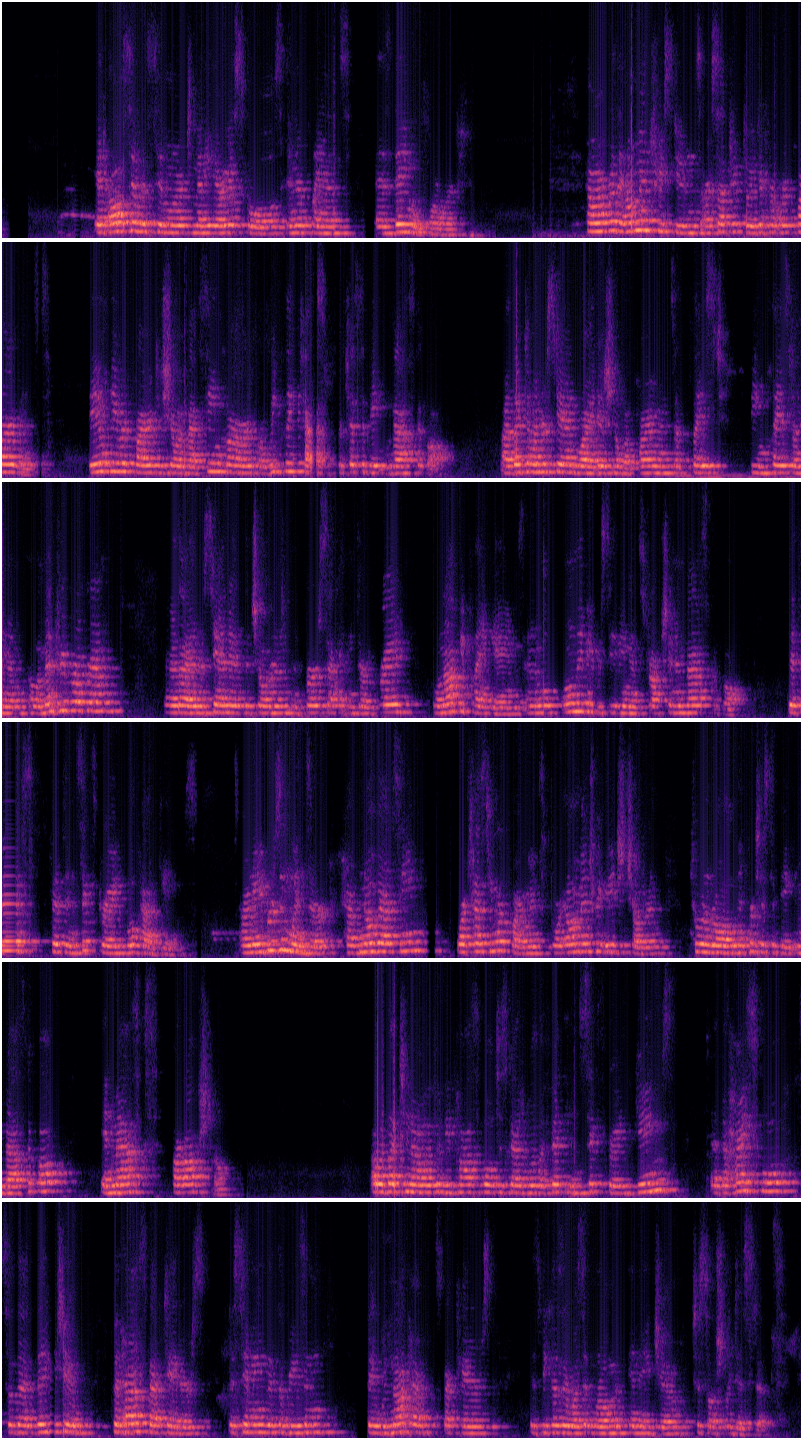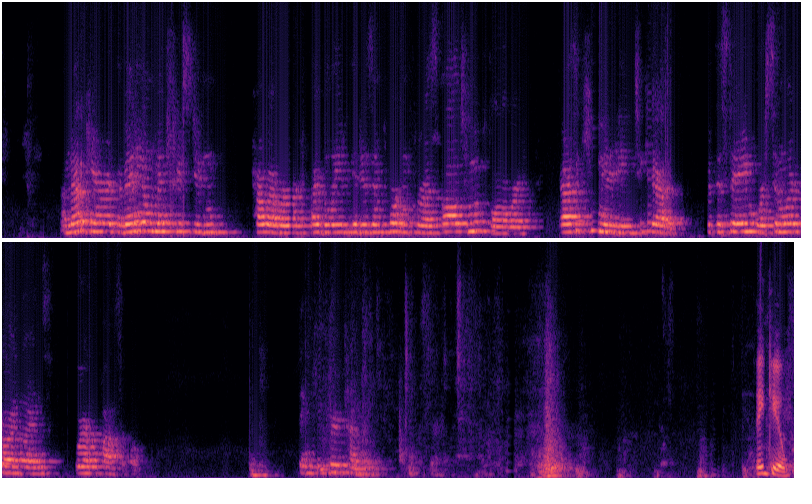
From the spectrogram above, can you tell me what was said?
It also is similar to many area schools in their plans as they move forward. However, the elementary students are subject to a different requirements. They will be required to show a vaccine card or weekly test to participate in basketball. I'd like to understand why additional requirements are placed, being placed on the elementary program. As I understand it, the children in first, second, and third grade will not be playing games and will only be receiving instruction in basketball. The fifth, fifth, and sixth grade will have games. Our neighbors in Windsor have no vaccine or testing requirements for elementary age children to enroll and participate in basketball, and masks are optional. I would like to know if it would be possible to schedule the fifth and sixth grade games at the high school so that they too could have spectators, assuming that the reason they would not have spectators is because there wasn't room in a gym to socially distance. I'm not a parent of any elementary student. However, I believe it is important for us all to move forward as a community together with the same or similar guidelines wherever possible. Thank you for your time. Thank you.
